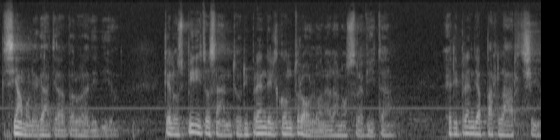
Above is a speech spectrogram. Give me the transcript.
Siamo legati alla parola di Dio che lo Spirito Santo riprende il controllo nella nostra vita e riprende a parlarci,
